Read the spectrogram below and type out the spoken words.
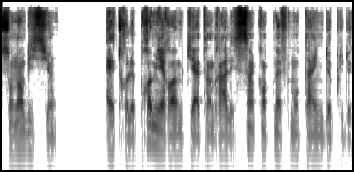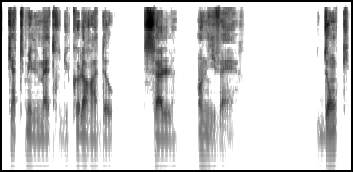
Son ambition Être le premier homme qui atteindra les 59 montagnes de plus de 4000 mètres du Colorado, seul, en hiver. Donc,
